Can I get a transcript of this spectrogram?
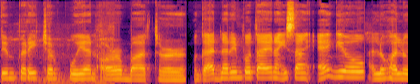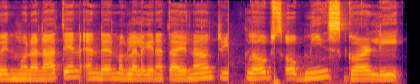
temperature po yan or butter. Mag-add na rin po tayo ng isang egg yolk. Halo-haluin muna natin. And then, maglalagay na tayo ng 3 cloves of minced garlic.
